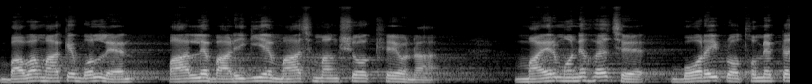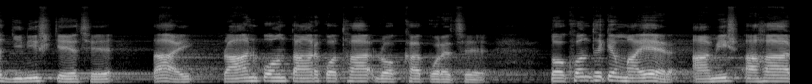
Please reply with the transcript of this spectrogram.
বাবা মাকে বললেন, পারলে বাড়ি গিয়ে মাছ, মাংস খেও না। মায়ের মনে হয়েছে, বর এই প্রথম একটা জিনিস চেয়েছে তাই প্রাণপণ তার কথা রক্ষা করেছে। তখন থেকে মায়ের আমিষ আহার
